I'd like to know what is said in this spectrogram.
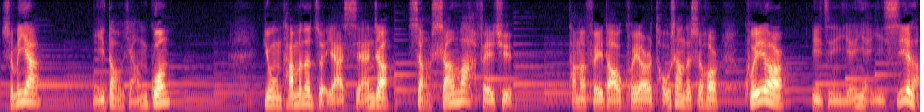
什么呀？一道阳光。用他们的嘴呀衔着向山洼飞去。他们飞到奎尔头上的时候，奎尔已经奄奄一息了。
